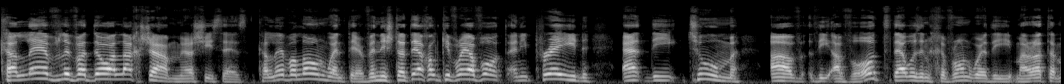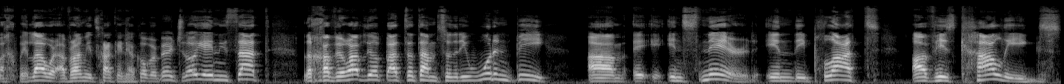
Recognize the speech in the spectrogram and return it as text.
Kalev levado alach sham, Rashi says. Kalev alone went there. V'nishtatech al kivrei avot. And he prayed at the tomb of the Avot. That was in Hebron, where the Me'arat Machpelah, where Avram Yitzchak, and Yaakov are buried. So that he wouldn't be um, ensnared in the plot of his colleagues.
